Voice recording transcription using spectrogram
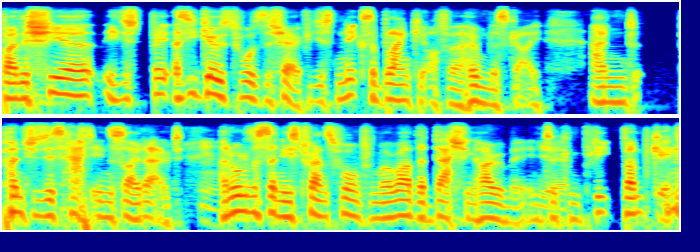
by the sheer, he just as he goes towards the sheriff, he just nicks a blanket off a homeless guy and punches his hat inside out. Mm. And all of a sudden, he's transformed from a rather dashing highwayman into a complete bumpkin.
